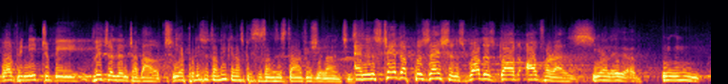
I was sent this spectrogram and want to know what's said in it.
what we need to be vigilant about. E é por isso também que nós precisamos estar vigilantes. And instead of possessions, what does God offer us? E em-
